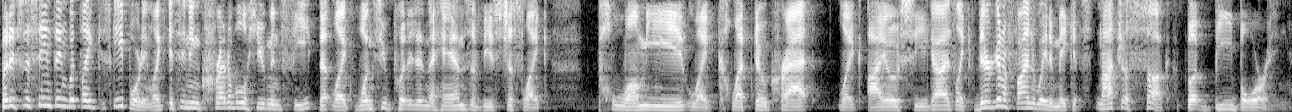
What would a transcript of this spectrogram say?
But it's the same thing with like skateboarding. Like it's an incredible human feat that like once you put it in the hands of these just like plummy like kleptocrat like IOC guys, like they're gonna find a way to make it not just suck but be boring.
